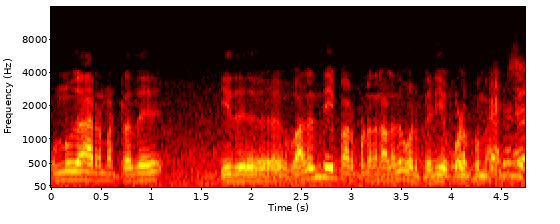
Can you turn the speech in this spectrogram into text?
முன்னுதாரணமற்றது இது வதந்தி பரப்புனதுனால தான் ஒரு பெரிய குழப்பமாயிடுச்சு.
